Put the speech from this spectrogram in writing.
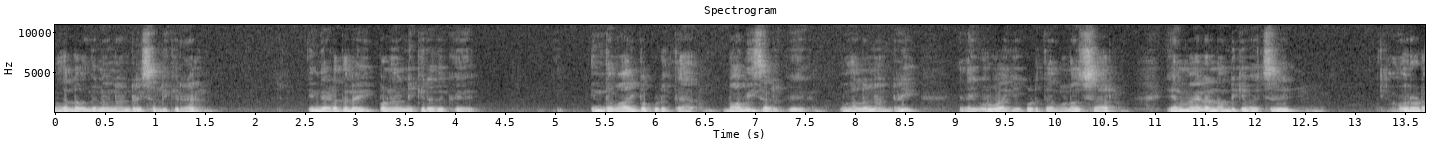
முதல்ல வந்து நான் நன்றி சொல்லிக்கிறேன். இந்த இடத்துல இப்போ நான் நிற்கிறதுக்கு இந்த வாய்ப்பை கொடுத்த பாபி சாருக்கு முதல்ல நன்றி. இதை உருவாக்கி கொடுத்த மனோஜ் சார். என் மேலே நம்பிக்கை வச்சு அவரோட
